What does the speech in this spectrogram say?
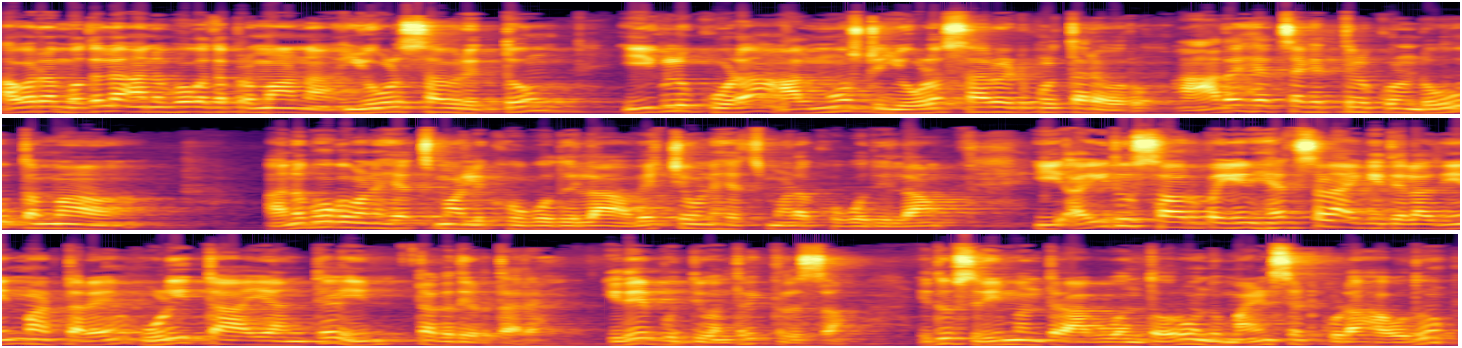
ಅವರ ಮೊದಲ ಅನುಭೋಗದ ಪ್ರಮಾಣ ಏಳು ಸಾವಿರ ಇತ್ತು. ಈಗಲೂ ಕೂಡ ಆಲ್ಮೋಸ್ಟ್ ಏಳು ಸಾವಿರ ಇಟ್ಕೊಳ್ತಾರೆ ಅವರು. ಆದಾಯ ಹೆಚ್ಚಾಗಿ ತಿಳ್ಕೊಂಡು ತಮ್ಮ ಅನುಭೋಗವನ್ನು ಹೆಚ್ಚು ಮಾಡಲಿಕ್ಕೆ ಹೋಗೋದಿಲ್ಲ, ವೆಚ್ಚವನ್ನು ಹೆಚ್ಚು ಮಾಡೋಕ್ಕೆ ಹೋಗೋದಿಲ್ಲ. ಈ ಐದು ಸಾವಿರ ರೂಪಾಯಿ ಏನು ಹೆಚ್ಚಳ ಆಗಿದೆಯಲ್ಲ ಅದು ಏನು ಮಾಡ್ತಾರೆ? ಉಳಿತಾಯ ಅಂತೇಳಿ ತೆಗೆದಿಡ್ತಾರೆ. ಇದೇ ಬುದ್ಧಿವಂತರ ಕೆಲಸ. ಇದು ಶ್ರೀಮಂತರಾಗುವಂಥವರು ಒಂದು ಮೈಂಡ್ಸೆಟ್ ಕೂಡ ಹೌದು.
